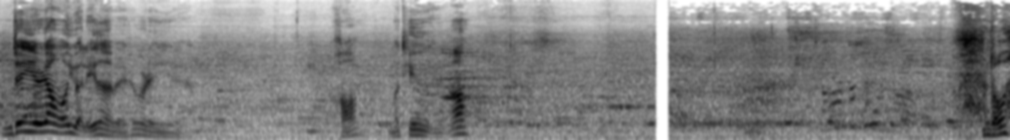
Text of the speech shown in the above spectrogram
你这意思让我远离他呗，是不是这意思？好，我听你的啊。走吧。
